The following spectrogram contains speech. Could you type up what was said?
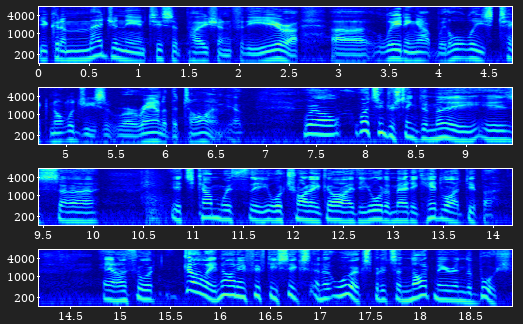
you can imagine the anticipation for the era uh, leading up with all these technologies that were around at the time. Yep. Well, what's interesting to me is uh, it's come with the Autronic Eye, the automatic headlight dipper. And I thought, golly, 1956, and it works, but it's a nightmare in the bush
